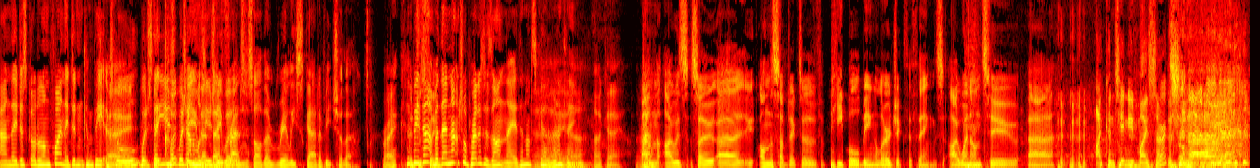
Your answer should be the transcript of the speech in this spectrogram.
and they just got along fine. They didn't compete at all, which they It usually, could which be animals that usually they're would. friends or they're really scared of each other, right? Could be that, but they're natural predators, aren't they? They're not scared of Uh, anything. yeah, Okay. Um, I was so uh, on the subject of people being allergic to things. I went on to. Uh, I continued my search, um,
